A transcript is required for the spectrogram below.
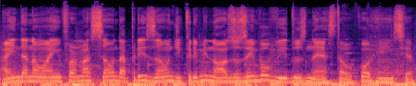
Ainda não há informação da prisão de criminosos envolvidos nesta ocorrência.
